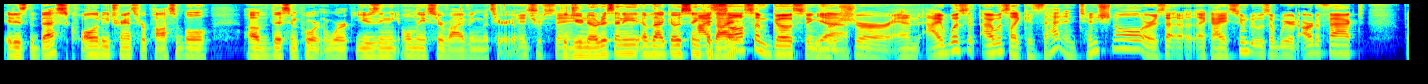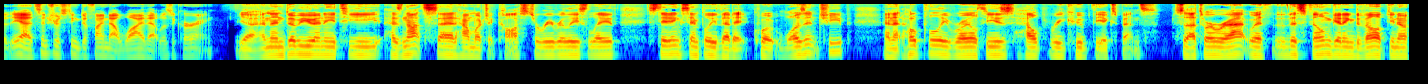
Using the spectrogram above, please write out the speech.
It is the best quality transfer possible of this important work using the only surviving materials. Interesting. Did you notice any of that ghosting? I saw some ghosting Yeah. for sure, and I wasn't. I was like, is that intentional or is that like I assumed it was a weird artifact? But yeah, it's interesting to find out why that was occurring. Yeah, and then WNET has not said how much it costs to re-release Lathe, stating simply that it quote wasn't cheap and that hopefully royalties help recoup the expense. So that's where we're at with this film getting developed. You know,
